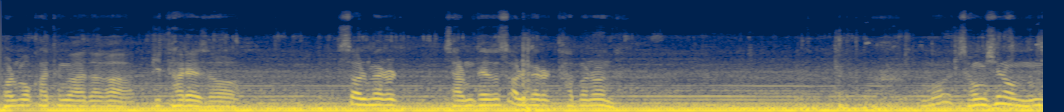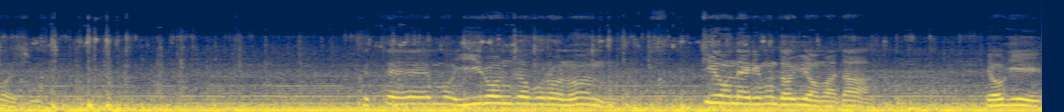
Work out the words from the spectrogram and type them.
벌목 같은 거 하다가 비탈해서 썰매를 잘못해서 썰매를 타면은 뭐 정신 없는 거지. 그때 뭐 이론적으로는 뛰어내리면 더 위험하다. 여기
